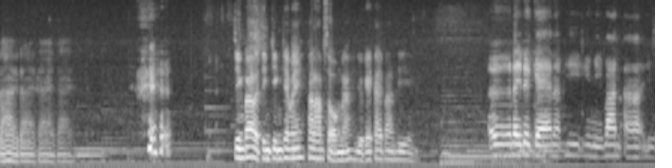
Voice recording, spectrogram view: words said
ได้ได้ได้ได้ จริงเปล่าจริง ๆ ใช่ไหมพระรามสองนะ อยู่ใกล้ๆบ้านพี่ เออ ในเดอะแกนนะพี่มีบ้านอาอยู่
